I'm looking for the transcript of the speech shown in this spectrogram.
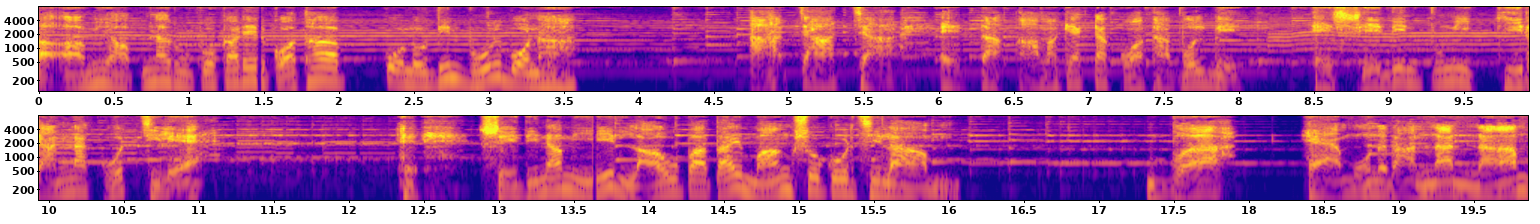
আমি আপনার উপকারের কথা কোনোদিন ভুলবো না। আচ্ছা আচ্ছা এ, তা আমাকে একটা কথা বলবে। সেদিন তুমি কি রান্না করছিলে সেদিন আমি লাউ পাতায় মাংস করছিলাম। বাহ! এমন রান্নার নাম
